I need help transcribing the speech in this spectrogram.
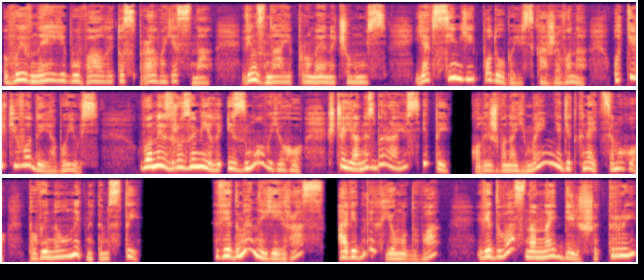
Ви в неї бували, то справа ясна. Він знає про мене чомусь. Я всім їй подобаюсь, каже вона, от тільки води я боюсь. Вони зрозуміли із мови його, що я не збираюсь іти. Коли ж вона ймення діткнеться мого, то ви не уникнете мсти. Від мене їй раз, а від них йому два, від вас нам найбільше три.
